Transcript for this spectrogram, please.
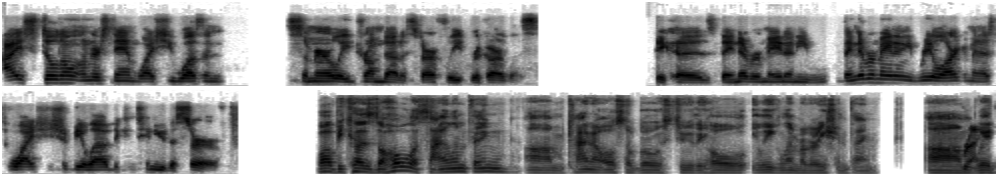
I still don't understand why she wasn't summarily drummed out of Starfleet, regardless, because they never made any they never made any real argument as to why she should be allowed to continue to serve. Well, because the whole asylum thing um kind of also goes to the whole illegal immigration thing. Um Right. which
